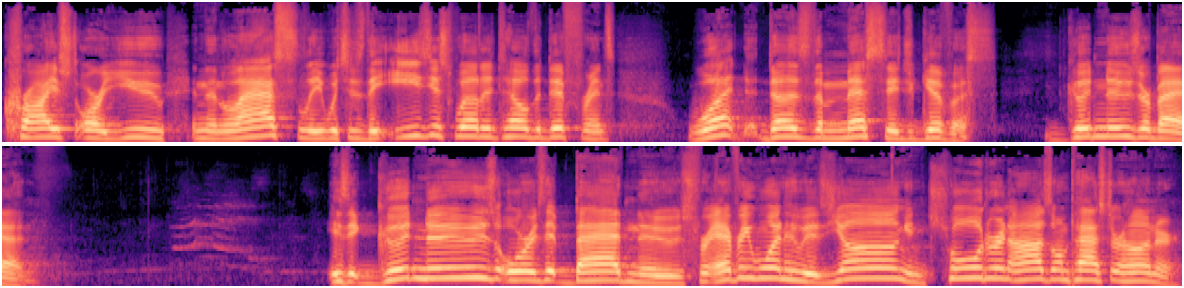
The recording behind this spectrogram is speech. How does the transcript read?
Christ or you. And then lastly, which is the easiest way to tell the difference, what does the message give us? Good news or bad? Is it good news or is it bad news? For everyone who is young and children, eyes on Pastor Hunter.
